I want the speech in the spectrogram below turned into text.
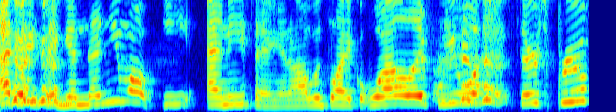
everything and then you won't eat anything. And I was like, well, if you if there's proven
